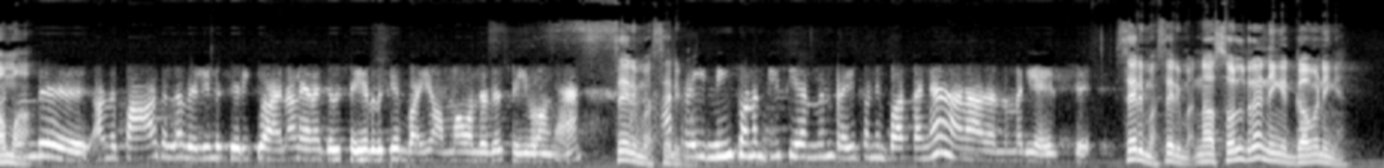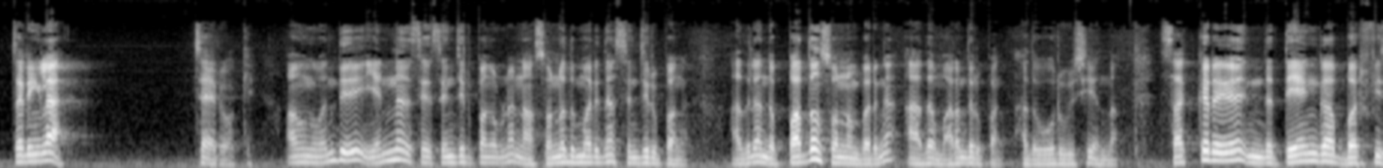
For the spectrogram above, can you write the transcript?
வந்து அந்த பாகெல்லாம் வெளியில தெரிக்கும். அதனால எனக்கு அது செய்யறதுக்கே பயம். அம்மா வந்ததை செய்வாங்க. சரிம்மா try- நீங்க சொன்ன ஈஸியா இருந்துன்னு ட்ரை பண்ணி பார்த்தாங்க. ஆனா அது அந்த மாதிரி ஆயிடுச்சு. சரிம்மா சரிம்மா. நான் சொல்கிறேன் நீங்கள் கவனிங்க. சரிங்களா? சரி ஓகே. அவங்க வந்து என்ன செஞ்சிருப்பாங்க அப்படின்னா நான் சொன்னது மாதிரி தான் செஞ்சுருப்பாங்க. அதில் அந்த பதம் சொன்னோம் பாருங்கள் அதை மறந்துருப்பாங்க. அது ஒரு விஷயந்தான் சர்க்கரையை இந்த தேங்காய் பர்ஃபி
